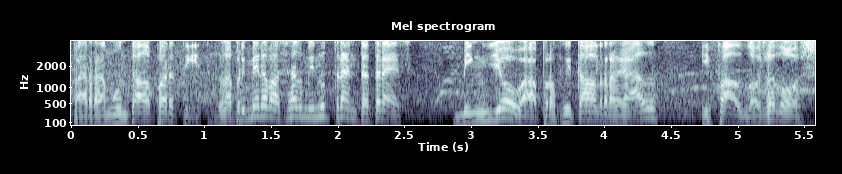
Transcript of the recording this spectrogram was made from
per remuntar el partit. La primera va ser al minut 33. Vingló va aprofitar el regal i fa el 2 a 2.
